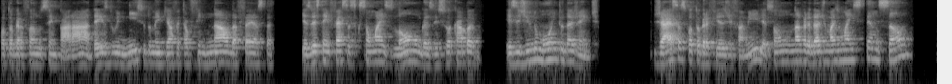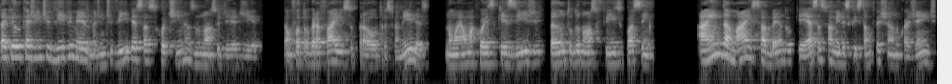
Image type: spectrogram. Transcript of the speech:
fotografando sem parar, desde o início do make-off até o final da festa. E às vezes tem festas que são mais longas, isso acaba exigindo muito da gente. Já essas fotografias de família são, na verdade, mais uma extensão daquilo que a gente vive mesmo. A gente vive essas rotinas no nosso dia a dia. Então, fotografar isso para outras famílias não é uma coisa que exige tanto do nosso físico assim. Ainda mais sabendo que essas famílias que estão fechando com a gente,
